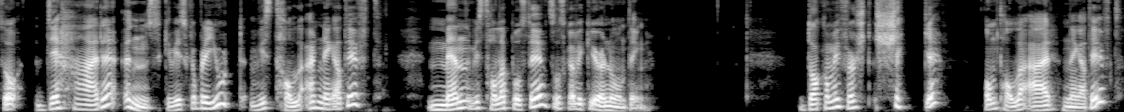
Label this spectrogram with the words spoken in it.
Så det her ønsker vi skal bli gjort hvis tallet er negativt, men hvis tallet er positivt, så skal vi ikke gjøre noen ting. Da kan vi først sjekke om tallet er negativt,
